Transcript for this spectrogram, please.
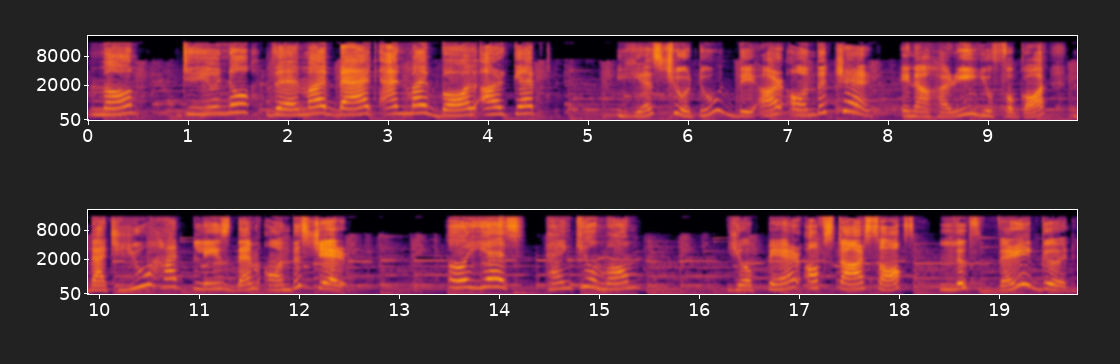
Mom, do you know where my bat and my ball are kept? Yes, Chotu, they are on the chair. In a hurry, you forgot that you had placed them on this chair. Oh, yes. Thank you, Mom. Your pair of star socks looks very good.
